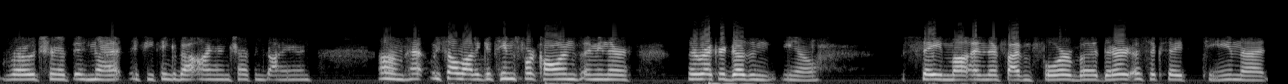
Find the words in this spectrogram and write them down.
road trip in that if you think about iron sharpens iron. Um, we saw a lot of good teams. Fort Collins, I mean, they're their record doesn't, you know, say much. I mean, they're five and four, but they're a six eight team that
